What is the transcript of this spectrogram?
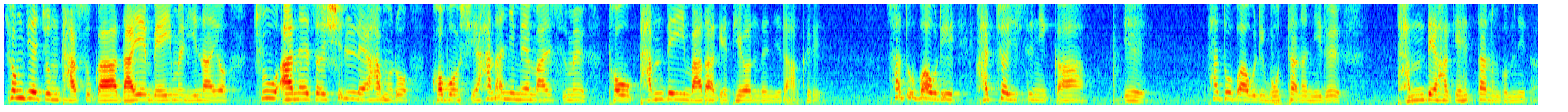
형제 중 다수가 나의 매임을 인하여 주 안에서 신뢰함으로 겁 없이 하나님의 말씀을 더욱 담대히 말하게 되었느니라 그래. 사도 바울이 갇혀 있으니까 예. 사도 바울이 못하는 일을 담대하게 했다는 겁니다.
